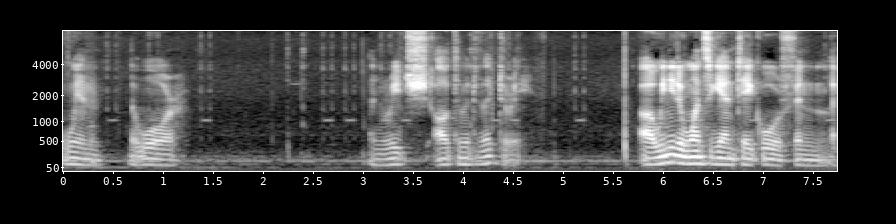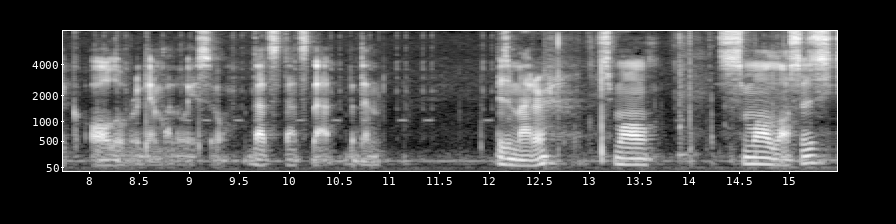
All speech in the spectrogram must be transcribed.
win the war and reach ultimate victory. Uh, we need to once again take over Finland like all over again, by the way. So that's that's that. But then doesn't matter. Small, small losses.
